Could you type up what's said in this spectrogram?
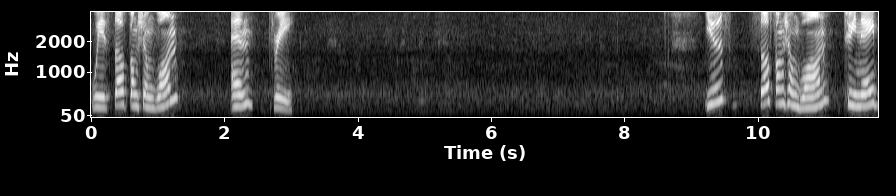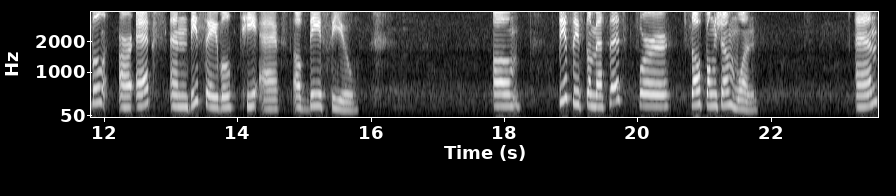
with sub function 1 and 3. Use sub function 1 to enable Rx and disable Tx of ECU. Um, this is the message for sub function 1. And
